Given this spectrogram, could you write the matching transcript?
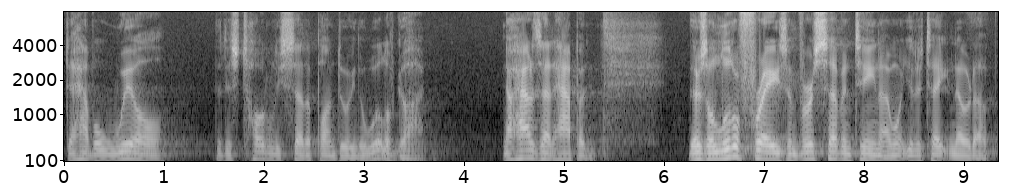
to have a will that is totally set upon doing the will of God. Now, how does that happen? There's a little phrase in verse 17 I want you to take note of.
